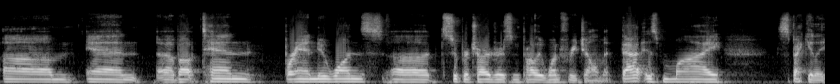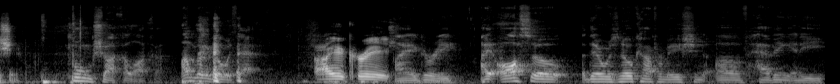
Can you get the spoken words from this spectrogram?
um, and about ten brand new ones, uh, superchargers, and probably one for each element. That is my speculation. Boom shakalaka. I'm going to go with that. I agree. I agree. I also there was no confirmation of having any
